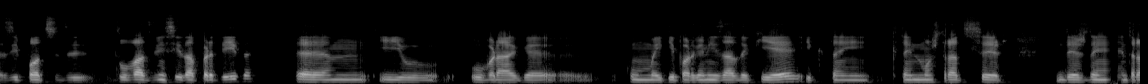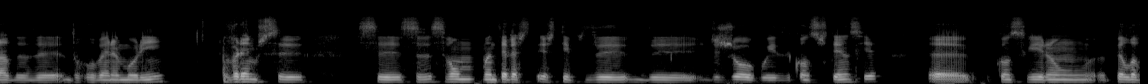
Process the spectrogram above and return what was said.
as hipóteses de, de levar de vencida a partida. Um, e o, o Braga, com uma equipa organizada que é e que tem, que tem demonstrado ser desde a entrada de, de Rubén Amorim. Veremos se, se, se, se vão manter este, este tipo de, de, de, jogo e de consistência. Uh, conseguiram, pela,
